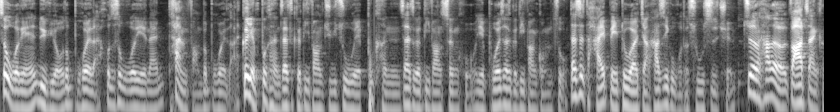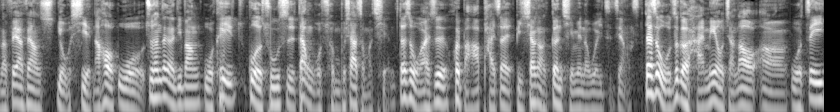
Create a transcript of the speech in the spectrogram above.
是我连旅游都不会来，或者是我连来探访都不会来，更也不可能在这个地方居住，也不可能在这个地方生活，也不会在这个地方工作。但是台北对我来讲，它是一个我的舒适圈，虽然它的发展可能非常非常有限，然后我就算在那个地方我可以过得舒适，但我存不下什么钱，但是我还是会把它排在比香港更前面的位置这样子。但是我这个还没有讲到，呃，我这一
